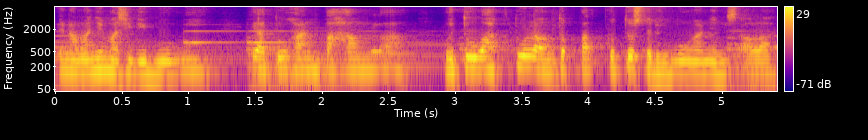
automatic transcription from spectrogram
yang namanya masih di bumi. Ya Tuhan pahamlah. Butuh waktulah untuk putus dari hubungan yang salah.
